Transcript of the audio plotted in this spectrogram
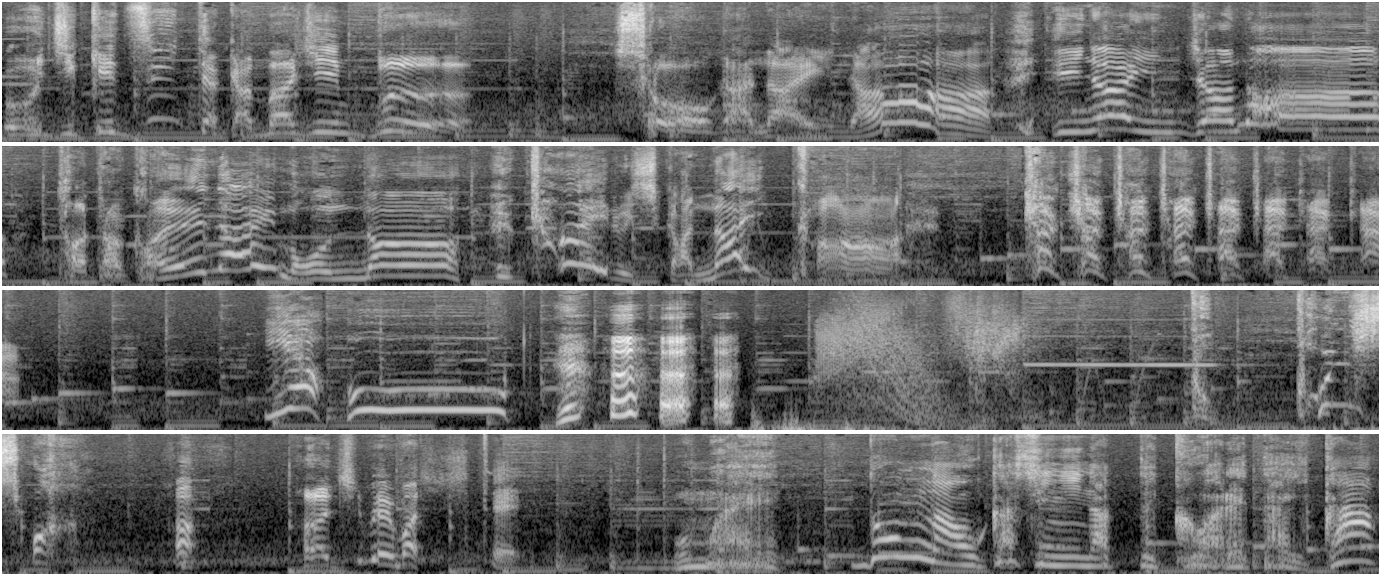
おじけづいたか魔人ブーしょうがないないないんじゃな戦えないもんな帰るしかないかカカカカカカカカヤッホーここんにちはははじめましてお前どんなお菓子になって食われたいか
